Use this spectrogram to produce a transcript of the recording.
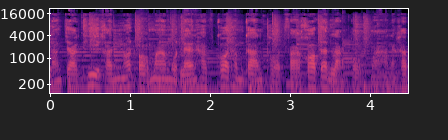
หลังจากที่คันน็อตออกมาหมดแล้วนะครับ ก็ทำการถอดฝาครอบด้านหลังออกมานะครับ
